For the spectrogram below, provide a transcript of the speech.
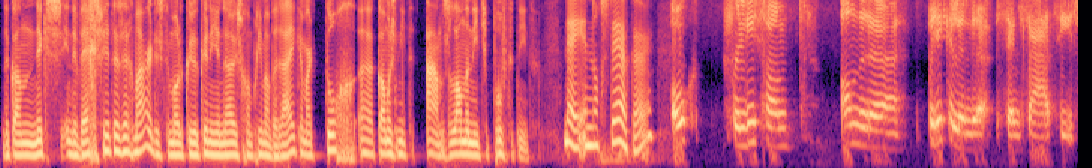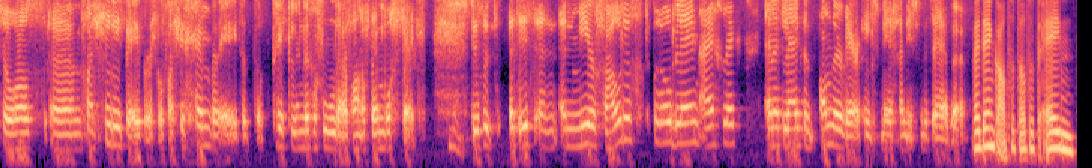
Er kan niks in de weg zitten, zeg maar. Dus de moleculen kunnen je neus gewoon prima bereiken. Maar toch uh, komen ze niet aan. Ze landen niet, je proeft het niet. Nee, en nog sterker. Ook verlies van andere prikkelende sensaties, zoals um, van chilipepers of als je gember eet, dat, dat prikkelende gevoel daarvan, of bij mosterd. Dus het, het is een, een meervoudig probleem eigenlijk en het lijkt een ander werkingsmechanisme te hebben. Wij denken altijd dat het één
